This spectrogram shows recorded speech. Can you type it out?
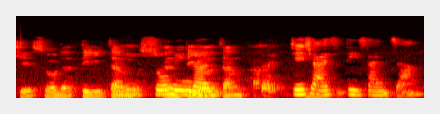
解说的第一张说跟第明了二张牌，对，接下来是第三张，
